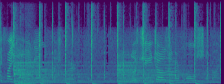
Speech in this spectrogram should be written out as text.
If I die again, I swear. Those change-outs are the most annoying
